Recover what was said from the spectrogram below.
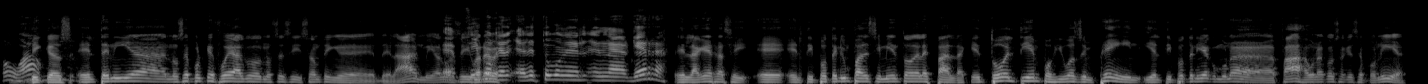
Oh, wow. Because él tenía, no sé por qué fue algo, no sé si something eh, del army, algo Eh, así. sí, porque él, él estuvo en, el- en la guerra. En la guerra, sí. Eh, el tipo tenía un padecimiento de la espalda que todo el tiempo he was in pain y el tipo tenía como una faja, una cosa que se ponía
